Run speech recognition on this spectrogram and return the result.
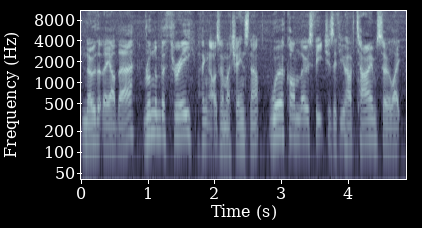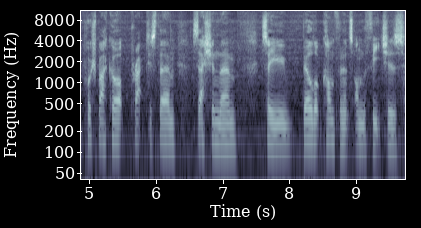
know that they are there. Run number three, I think that was when my chain snapped. Work on those features if you have time. So like push back up, practice them, session them. So you build up confidence on the features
